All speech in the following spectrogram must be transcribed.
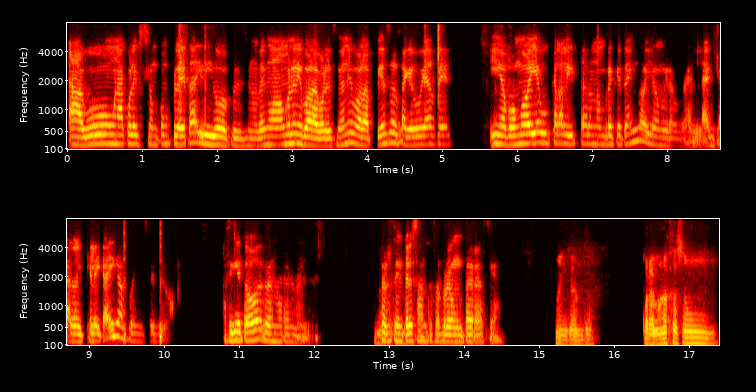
hago una colección completa y digo, pues no tengo nombre ni para la colección ni para las piezas, o sea, ¿qué voy a hacer? y me pongo ahí a buscar la lista de los nombres que tengo y yo, mira, al, al que le caiga, pues yo. Así que todo depende realmente. Pero está interesante esa pregunta, gracias. Me encanta. Por alguna razón,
